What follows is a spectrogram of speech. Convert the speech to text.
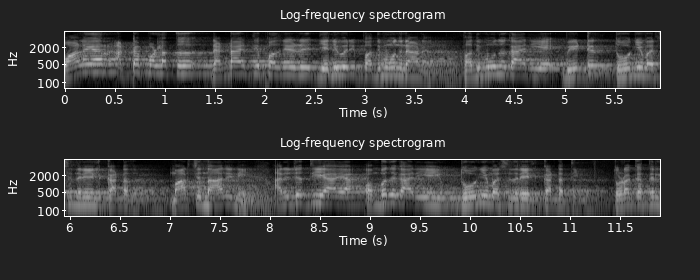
വാളയാർ അട്ടപ്പള്ളത്ത് രണ്ടായിരത്തി പതിനേഴ് ജനുവരി പതിമൂന്നിനാണ് പതിമൂന്നുകാരിയെ വീട്ടിൽ തൂങ്ങി മരിച്ച നിലയിൽ കണ്ടത്. മാർച്ച് നാലിന് അനുജത്തിയായ ഒമ്പതുകാരിയെയും തൂങ്ങി മരിച്ച നിലയിൽ കണ്ടെത്തി. തുടക്കത്തിൽ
